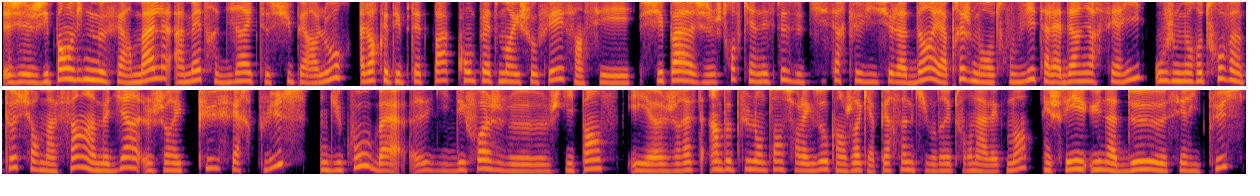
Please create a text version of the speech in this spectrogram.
j'ai pas envie de me faire mal à mettre direct super lourd, alors que t'es peut-être pas complètement échauffé. Enfin, c'est, je sais pas, je, trouve qu'il y a une espèce de petit cercle vicieux là-dedans, et après, je me retrouve vite à la dernière série où je me retrouve un peu sur ma faim à me dire, j'aurais pu faire plus. Du coup, bah, des fois, je, j'y pense et et euh, je reste un peu plus longtemps sur l'exo quand je vois qu'il y a personne qui voudrait tourner avec moi. Et je fais une à deux euh, séries de plus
